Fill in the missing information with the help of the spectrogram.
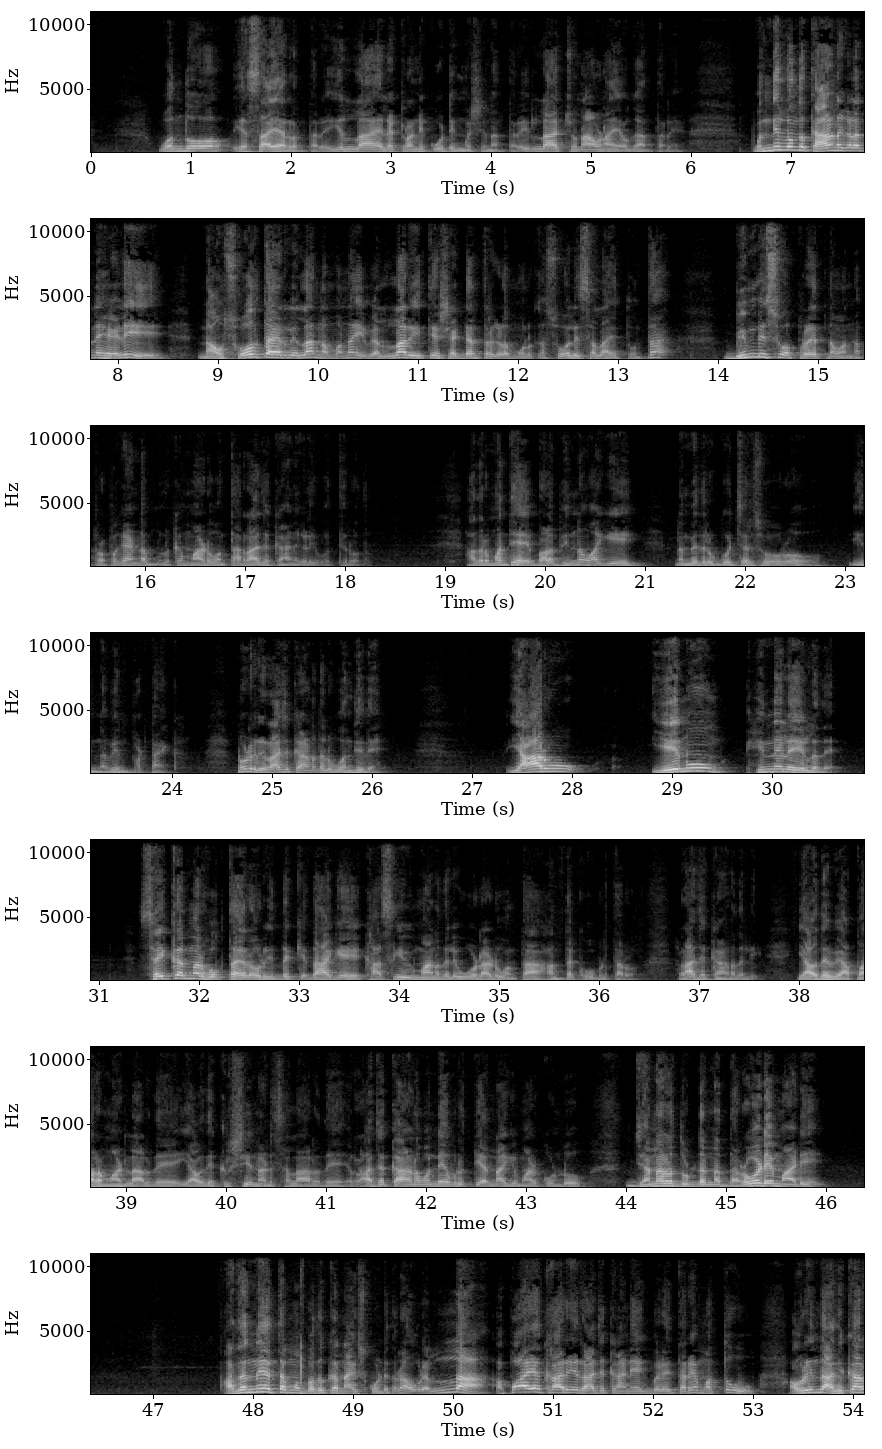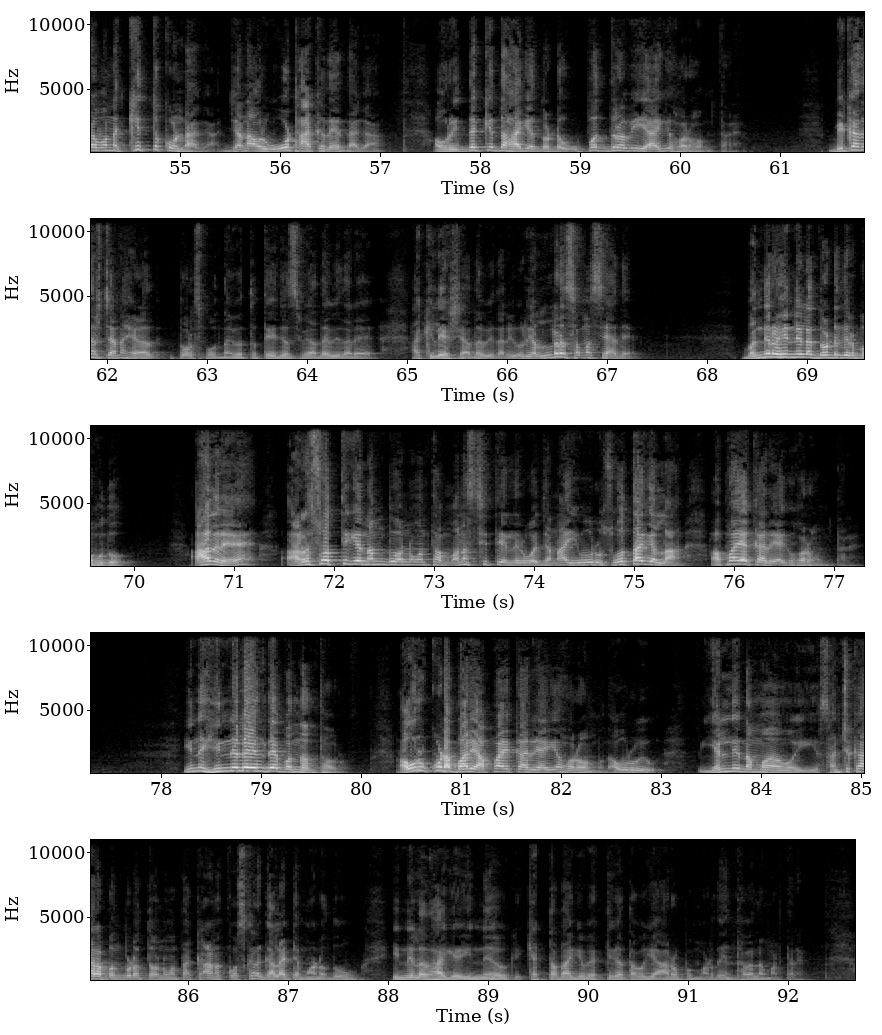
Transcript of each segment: ಒಂದೋ ಎಸ್ ಐ ಆರ್ ಅಂತಾರೆ, ಇಲ್ಲ ಎಲೆಕ್ಟ್ರಾನಿಕ್ ವೋಟಿಂಗ್ ಮಷಿನ್ ಅಂತಾರೆ, ಇಲ್ಲ ಚುನಾವಣಾ ಆಯೋಗ ಅಂತಾರೆ. ಒಂದಿಲ್ಲೊಂದು ಕಾರಣಗಳನ್ನು ಹೇಳಿ ನಾವು ಸೋಲ್ತಾ ಇರಲಿಲ್ಲ, ನಮ್ಮನ್ನು ಇವೆಲ್ಲ ರೀತಿಯ ಷಡ್ಯಂತ್ರಗಳ ಮೂಲಕ ಸೋಲಿಸಲಾಯಿತು ಅಂತ ಬಿಂಬಿಸುವ ಪ್ರಯತ್ನವನ್ನು ಪ್ರೊಪಗ್ಯಾಂಡ ಮೂಲಕ ಮಾಡುವಂಥ ರಾಜಕಾರಣಿಗಳು ಇವತ್ತಿರೋದು. ಅದರ ಮಧ್ಯೆ ಭಾಳ ಭಿನ್ನವಾಗಿ ನಮ್ಮೆದುರು ಗೋಚರಿಸುವವರು ಈ ನವೀನ್ ಪಟ್ನಾಯಕ್. ನೋಡ್ರಿ, ರಾಜಕಾರಣದಲ್ಲಿ ಒಂದಿದೆ. ಯಾರು ಏನೂ ಹಿನ್ನೆಲೆ ಇಲ್ಲದೆ ಸೈಕಲ್ ಮೇಲೆ ಹೋಗ್ತಾ ಇರೋರು ಇದ್ದಕ್ಕಿದ್ದ ಹಾಗೆ ಖಾಸಗಿ ವಿಮಾನದಲ್ಲಿ ಓಡಾಡುವಂಥ ಹಂತಕ್ಕೆ ಹೋಗ್ಬಿಡ್ತಾರೋ ರಾಜಕಾರಣದಲ್ಲಿ. ಯಾವುದೇ ವ್ಯಾಪಾರ ಮಾಡಲಾರದೆ, ಯಾವುದೇ ಕೃಷಿ ನಡೆಸಲಾರದೆ, ರಾಜಕಾರಣವನ್ನೇ ವೃತ್ತಿಯನ್ನಾಗಿ ಮಾಡಿಕೊಂಡು ಜನರ ದುಡ್ಡನ್ನು ದರೋಡೆ ಮಾಡಿ ಅದನ್ನೇ ತಮ್ಮ ಬದುಕನ್ನಾಗಿಸ್ಕೊಂಡಿದ್ದಾರೆ. ಅವರೆಲ್ಲ ಅಪಾಯಕಾರಿ ರಾಜಕಾರಣಿಯಾಗಿ ಬೆಳೀತಾರೆ ಮತ್ತು ಅವರಿಂದ ಅಧಿಕಾರವನ್ನು ಕಿತ್ತುಕೊಂಡಾಗ, ಜನ ಅವ್ರಿಗೆ ಓಟ್ ಹಾಕದೇ ಇದ್ದಾಗ, ಅವರು ಇದ್ದಕ್ಕಿದ್ದ ಹಾಗೆ ದೊಡ್ಡ ಉಪದ್ರವಿಯಾಗಿ ಹೊರಹೊಮ್ತಾರೆ. ಬೇಕಾದಷ್ಟು ಜನ ಹೇಳ ತೋರಿಸ್ಬೋದು ನಾವು. ಇವತ್ತು ತೇಜಸ್ವಿ ಯಾದವ್ ಇದ್ದಾರೆ ಅಖಿಲೇಶ್ ಯಾದವ್ ಇದ್ದಾರೆ ಇವರೆಲ್ಲರ ಸಮಸ್ಯೆ ಅದೇ. ಬಂದಿರೋ ಹಿನ್ನೆಲೆ ದೊಡ್ಡದಿರಬಹುದು. ಆದರೆ ಅರಸೊತ್ತಿಗೆ ನಮ್ಮದು ಅನ್ನುವಂಥ ಮನಸ್ಥಿತಿಯಲ್ಲಿರುವ ಜನ ಇವರು ಸೋತಾಗೆಲ್ಲ ಅಪಾಯಕಾರಿಯಾಗಿ ಹೊರಹೊಮ್ತಾರೆ. ಇನ್ನು ಹಿನ್ನೆಲೆ ಇಲ್ಲದೆ ಬಂದಂಥವ್ರು, ಅವರು ಕೂಡ ಭಾರಿ ಅಪಾಯಕಾರಿಯಾಗಿ ಹೊರಹೊಮ್ಮದು. ಅವರು ಎಲ್ಲಿ ನಮ್ಮ ಸಂಚಕಾರ ಬಂದ್ಬಿಡುತ್ತೋ ಅನ್ನುವಂಥ ಕಾರಣಕ್ಕೋಸ್ಕರ ಗಲಾಟೆ ಮಾಡೋದು, ಇನ್ನಿಲ್ಲದ ಹಾಗೆ, ಇನ್ನೇ ಕೆಟ್ಟದಾಗಿ ವ್ಯಕ್ತಿಗತವಾಗಿ ಆರೋಪ ಮಾಡೋದು ಇಂಥವೆಲ್ಲ ಮಾಡ್ತಾರೆ.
